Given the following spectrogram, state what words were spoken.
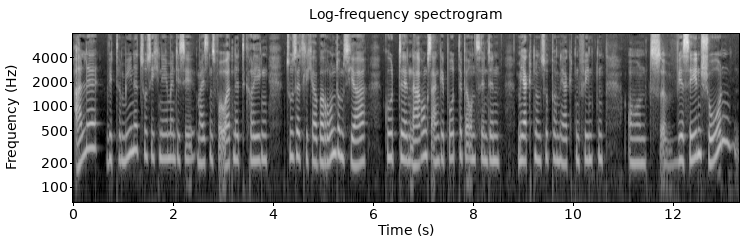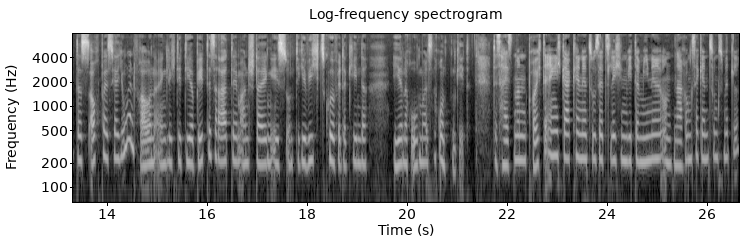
alle Vitamine zu sich nehmen, die sie meistens verordnet kriegen, zusätzlich aber rund ums Jahr gute Nahrungsangebote bei uns in den Märkten und Supermärkten finden. Und wir sehen schon, dass auch bei sehr jungen Frauen eigentlich die Diabetesrate im Ansteigen ist und die Gewichtskurve der Kinder eher nach oben als nach unten geht. Das heißt, man bräuchte eigentlich gar keine zusätzlichen Vitamine und Nahrungsergänzungsmittel?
